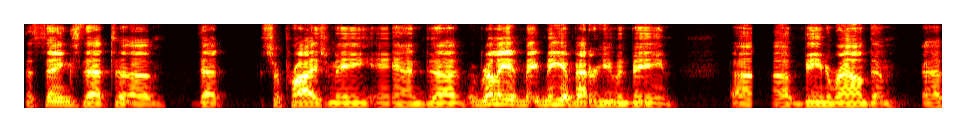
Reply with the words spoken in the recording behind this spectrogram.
the things that uh, that surprised me, and uh, really it made me a better human being uh, uh, being around them, uh,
